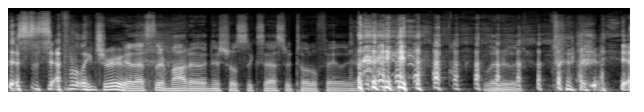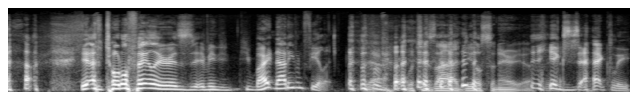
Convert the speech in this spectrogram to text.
This is definitely true. yeah, that's their motto initial success or total failure. Literally. yeah. yeah, total failure is. I mean, you might not even feel it. Yeah, which is the ideal scenario. exactly.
